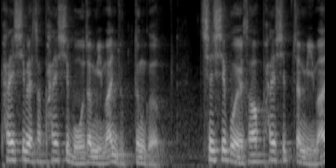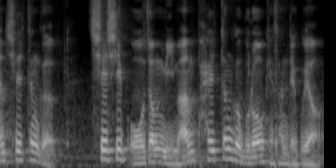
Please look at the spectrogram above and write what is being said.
80에서 85점 미만 6등급, 75에서 80점 미만 7등급, 75점 미만 8등급으로 계산되고요.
